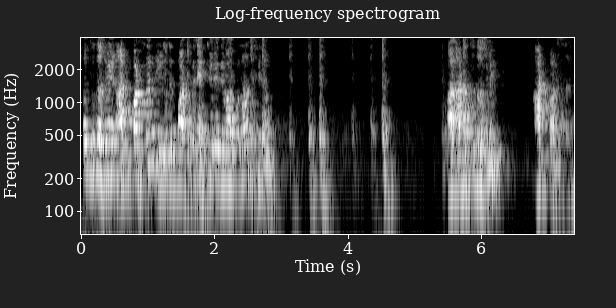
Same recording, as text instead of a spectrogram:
সত্তর দশমিক আট পার্সেন্ট এগুলোতে পার্সেন্ট অ্যাকচুয়ালি দেওয়ার কথা ছিল। আর আটাত্তর দশমিক আট পার্সেন্ট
